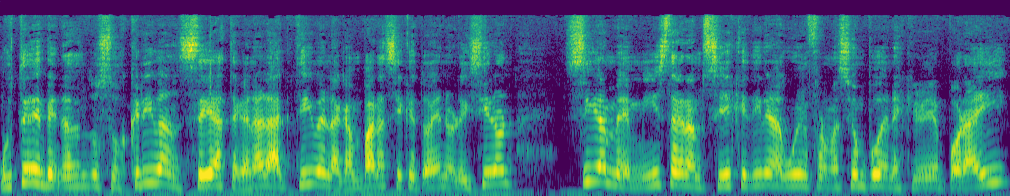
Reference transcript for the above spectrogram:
Ustedes mientras tanto suscríbanse a este canal, activen la campana si es que todavía no lo hicieron. Síganme en mi Instagram, si es que tienen alguna información pueden escribirme por ahí.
